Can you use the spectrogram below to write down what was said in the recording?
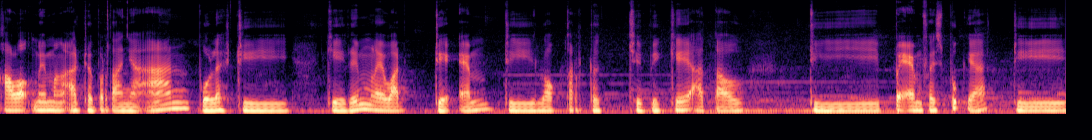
kalau memang ada pertanyaan boleh dikirim lewat DM di locker.jbg atau di PM Facebook ya di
